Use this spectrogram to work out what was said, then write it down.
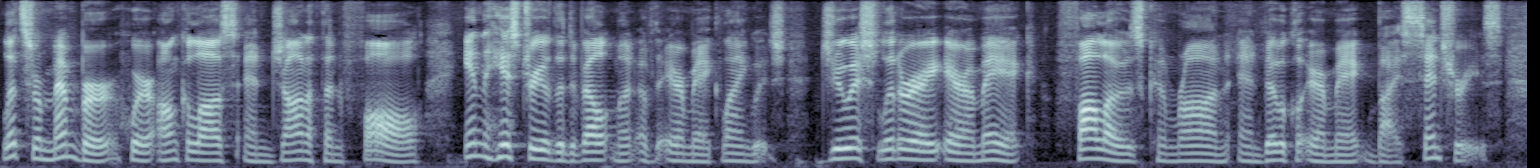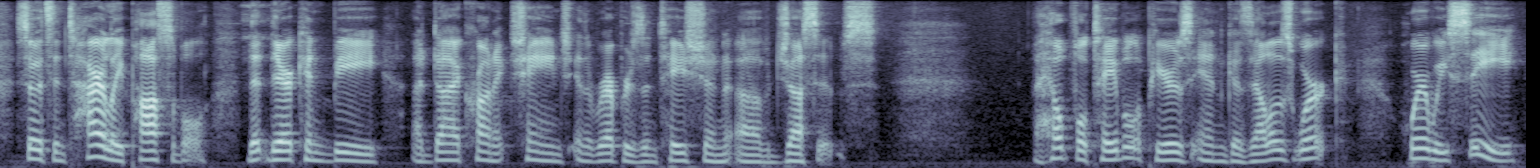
Let's remember where Onkelos and Jonathan fall in the history of the development of the Aramaic language. Jewish literary Aramaic follows Qumran and Biblical Aramaic by centuries, so it's entirely possible that there can be a diachronic change in the representation of Jussives. A helpful table appears in Gzella's work, where we see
